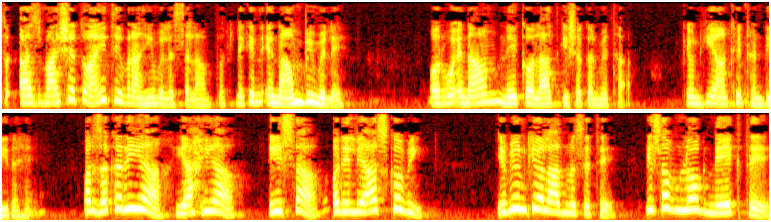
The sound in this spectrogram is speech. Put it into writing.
تو آزمائشیں تو آئی تھی ابراہیم علیہ السلام پر، لیکن انعام بھی ملے۔ اور وہ انعام نیک اولاد کی شکل میں تھا کہ ان کی آنکھیں ٹھنڈی رہیں۔ اور زکریا یاہیا عیسا اور الیاس کو بھی، یہ بھی ان کی اولاد میں سے تھے۔ یہ سب لوگ نیک تھے۔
